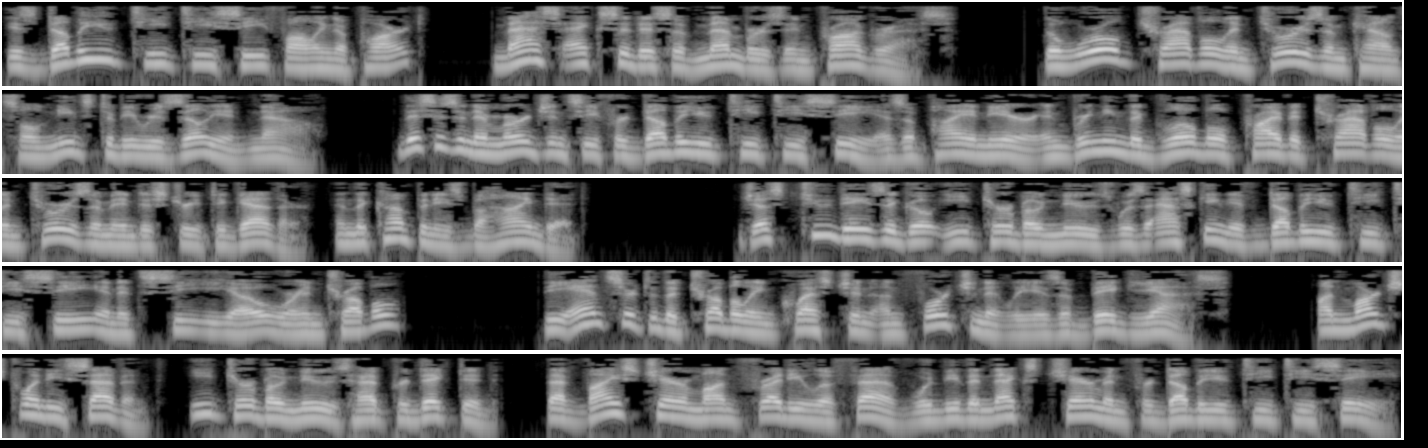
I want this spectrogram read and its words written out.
Is WTTC falling apart? Mass exodus of members in progress. The World Travel and Tourism Council needs to be resilient now. This is an emergency for WTTC as a pioneer in bringing the global private travel and tourism industry together, and the companies behind it. Just two days ago eTurbo News was asking if WTTC and its CEO were in trouble? The answer to the troubling question unfortunately is a big yes. On March 27, eTurbo News had predicted that Vice Chair Manfredi Lefebvre would be the next chairman for WTTC.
